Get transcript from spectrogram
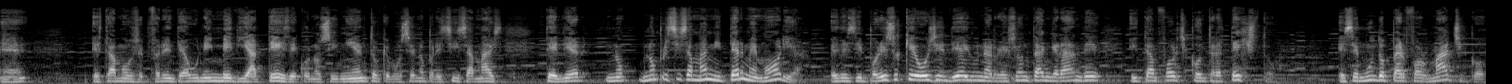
eh, estamos frente a una inmediatez de conocimiento que vos no precisa más tener, no, no precisa más ni tener memoria. Es decir, por eso es que hoy en día hay una reacción tan grande y tan fuerte contra texto. Ese mundo performático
